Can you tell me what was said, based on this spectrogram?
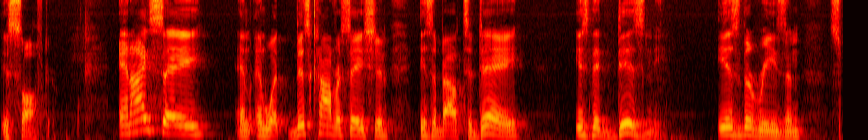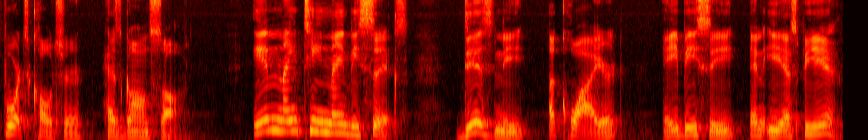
is softer. And I say, and, and what this conversation is about today is that Disney is the reason sports culture has gone soft. In 1996, Disney acquired ABC and ESPN.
